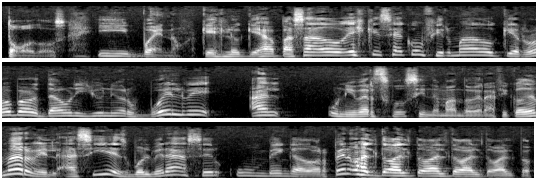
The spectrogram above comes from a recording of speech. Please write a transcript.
todos. Y bueno, ¿qué es lo que ha pasado? Es que se ha confirmado que Robert Downey Jr. vuelve al universo cinematográfico de Marvel. Así es, volverá a ser un vengador. Pero alto, alto, alto, alto, alto.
